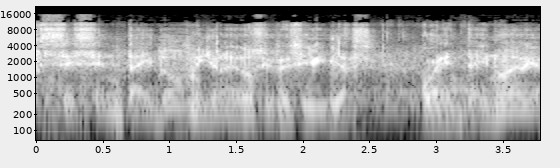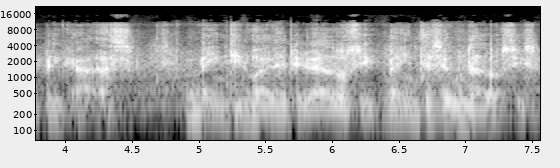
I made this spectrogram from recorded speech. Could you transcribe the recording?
62 millones de dosis recibidas, 49 aplicadas. 29 de primera dosis, 20 segunda dosis.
